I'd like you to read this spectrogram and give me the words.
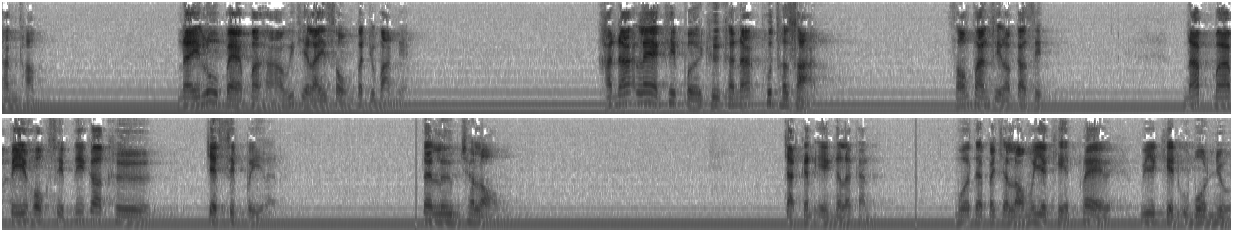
ทางธรรม ในรูปแบบมหาวิทยาลัยสงฆ์ปัจจุบันเนี่ย คณะแรกที่เปิดคือคณะพุทธศาสตร์ 2490 นับมาปี 60 นี่ก็คือ 70 ปีแล้ว แต่ลืมฉลอง จัดกันเองกันแล้วกัน มัวแต่ไปฉลองวิยาเขตแพร่วิยาเขตอุบลอยู่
